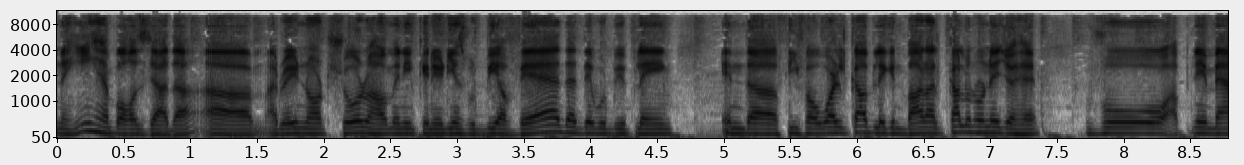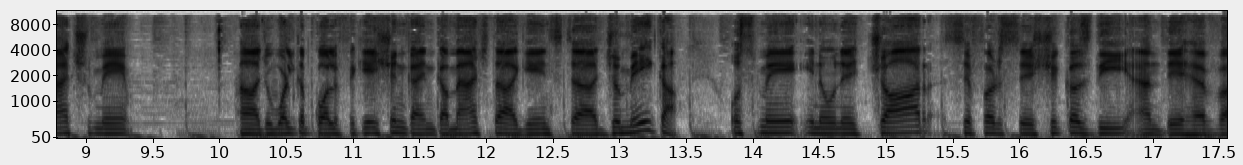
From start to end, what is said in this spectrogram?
नहीं है बहुत ज़्यादा। I very not sure how many Canadians would be aware that they would be playing in the FIFA world cup लेकिन बहरहाल कल उन्होंने जो है वो अपने मैच में जो वर्ल्ड कप क्वालिफिकेशन का इनका मैच था अगेंस्ट जमेका उसमें इन्होंने चार सिफर से शिकस्त दी and they have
